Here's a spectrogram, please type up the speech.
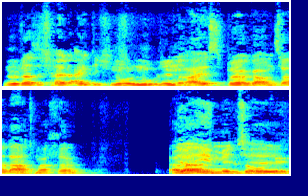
Nur, dass ich halt eigentlich nur Nudeln, Reis, Burger und Salat mache. Aber Ja, eben mit, ist auch okay. äh,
